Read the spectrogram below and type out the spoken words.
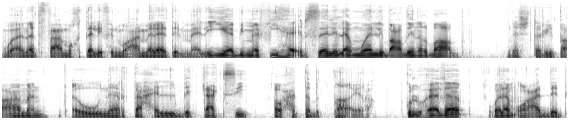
وندفع مختلف المعاملات المالية بما فيها إرسال الأموال لبعضنا البعض. نشتري طعاما أو نرتحل بالتاكسي أو حتى بالطائرة. كل هذا ولم أعدد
